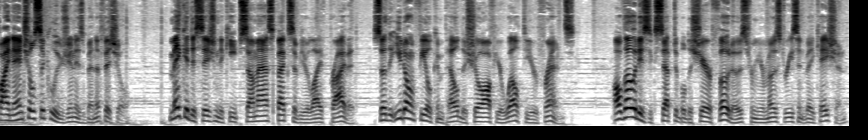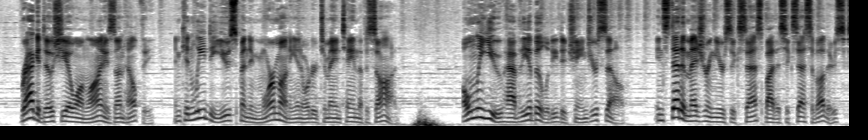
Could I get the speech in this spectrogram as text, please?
Financial seclusion is beneficial. Make a decision to keep some aspects of your life private so that you don't feel compelled to show off your wealth to your friends. Although it is acceptable to share photos from your most recent vacation, braggadocio online is unhealthy and can lead to you spending more money in order to maintain the facade. Only you have the ability to change yourself. Instead of measuring your success by the success of others,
